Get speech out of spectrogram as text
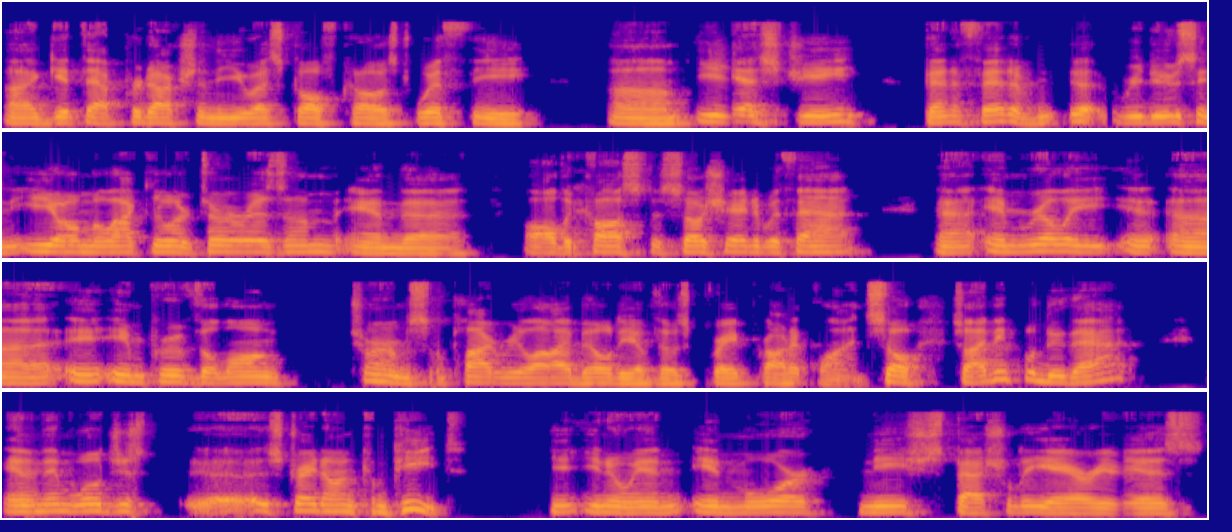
uh, get that production in the U.S. Gulf Coast with the um, ESG benefit of uh, reducing EO molecular tourism and the, all the costs associated with that uh, and really uh, improve the long term supply reliability of those great product lines. So, so I think we'll do that, and then we'll just uh, straight on compete. You, you, know, in in more niche specialty areas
